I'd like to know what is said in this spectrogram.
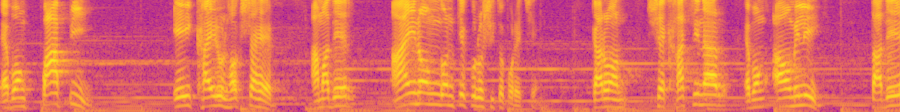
এবং পাপি এই খায়রুল হক সাহেব আমাদের আইন অঙ্গনকে কলুষিত করেছেন। কারণ শেখ হাসিনার এবং আওয়ামী লীগ তাদের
